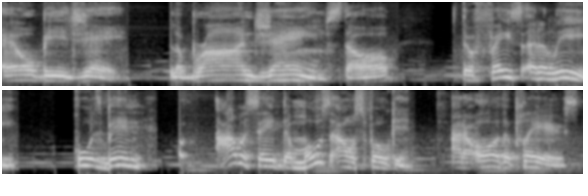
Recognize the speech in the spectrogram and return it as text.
LBJ, LeBron James, dog, the face of the league, who has been, I would say, the most outspoken out of all the players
